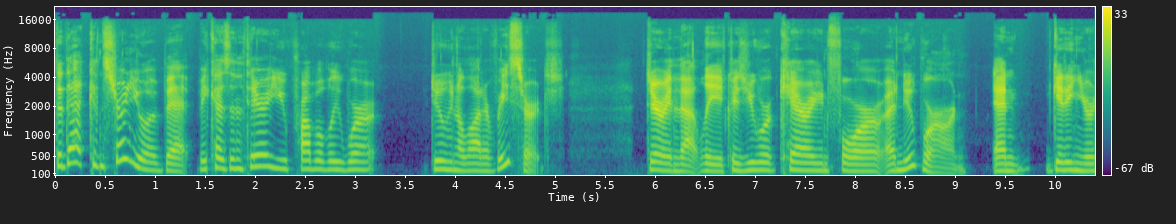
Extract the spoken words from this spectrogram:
Did that concern you a bit? Because in theory, you probably weren't doing a lot of research during that leave because you were caring for a newborn and getting your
